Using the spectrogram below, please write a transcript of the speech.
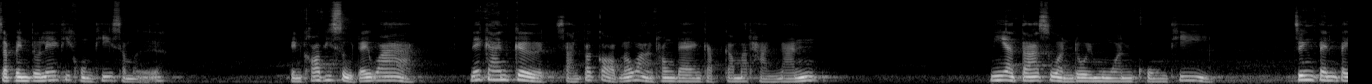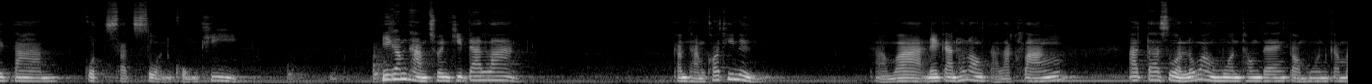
จะเป็นตัวเลขที่คงที่เสมอ เป็นข้อพิสูจน์ได้ว่า ในการเกิดสารประกอบระหว่างทองแดงกับกรรมฐานนั้น มีอัตราส่วนโดยมวลคงที่ จึงเป็นไปตามกฎสัดส่วนคงที่ มีคำถามชวนคิดด้านล่างคำถามข้อที่หนึ่งถามว่าในการทดลองแต่ละครั้ง อัตราส่วนระหว่างมวลทองแดงต่อมวลกรรม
